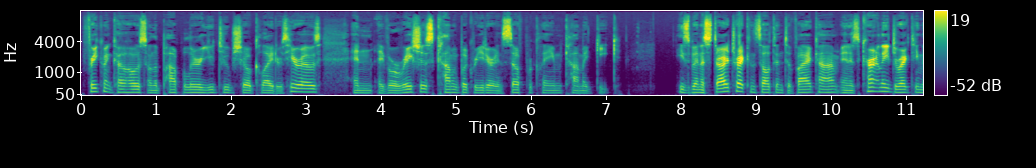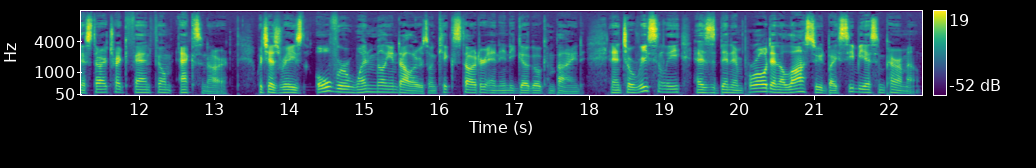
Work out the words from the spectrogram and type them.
frequent co host on the popular YouTube show Collider's Heroes, and a voracious comic book reader and self proclaimed comic geek. He's been a Star Trek consultant to Viacom and is currently directing the Star Trek fan film Axanar, which has raised over $1 million on Kickstarter and Indiegogo combined, and until recently has been embroiled in a lawsuit by CBS and Paramount.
